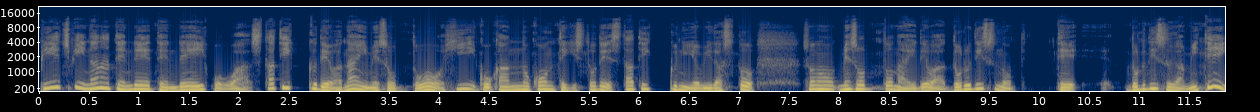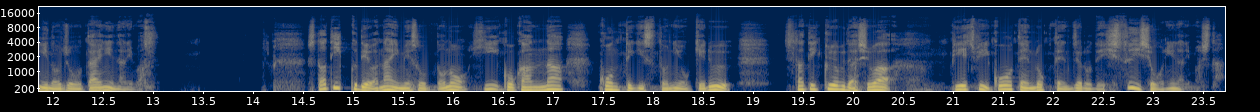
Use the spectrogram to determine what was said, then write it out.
PHP7.0.0 以降は、スタティックではないメソッドを非互換のコンテキストでスタティックに呼び出すと、そのメソッド内ではドルディスの手、ドルディスが未定義の状態になります。スタティックではないメソッドの非互換なコンテキストにおけるスタティック呼び出しは PHP5.6.0 で非推奨になりました。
